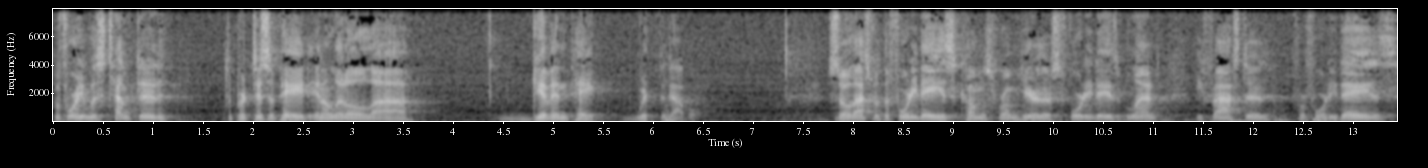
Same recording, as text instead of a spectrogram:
before he was tempted to participate in a little uh, give and take with the devil. So that's what the 40 days comes from here. There's 40 days of Lent. He fasted for 40 days.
